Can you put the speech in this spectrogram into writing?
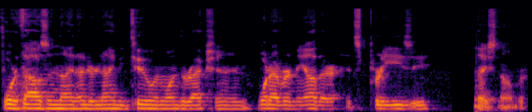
4,992 in one direction and whatever in the other. It's pretty easy. Nice number.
